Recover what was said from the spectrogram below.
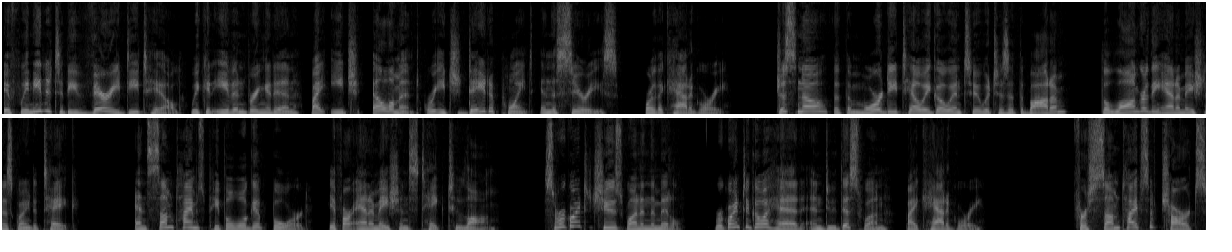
If we needed to be very detailed, we could even bring it in by each element or each data point in the series or the category. Just know that the more detail we go into, which is at the bottom, the longer the animation is going to take. And sometimes people will get bored if our animations take too long. So we're going to choose one in the middle. We're going to go ahead and do this one by category. For some types of charts,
